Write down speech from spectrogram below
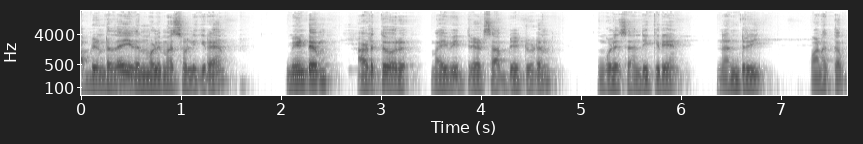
அப்படின்றத இதன் மூலிமா சொல்லிக்கிறேன். மீண்டும் அடுத்த ஒரு மைவி த்ரேட்ஸ் அப்டேட்டுடன் உங்களை சந்திக்கிறேன். நன்றி வணக்கம்.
